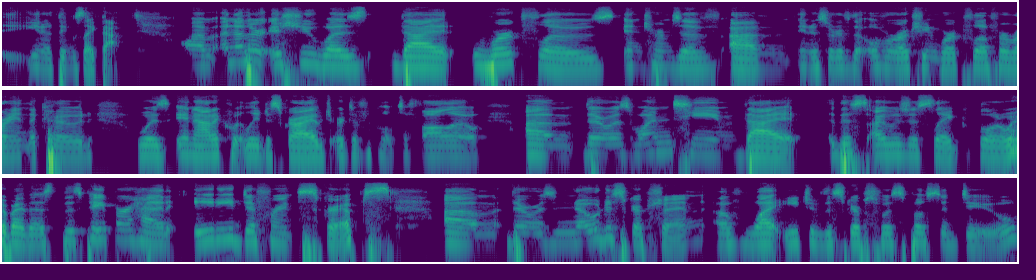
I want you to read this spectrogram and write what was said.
you know things like that. Um, another issue was that workflows in terms of um, you know sort of the overarching workflow for running the code was inadequately described or difficult to follow. Um, there was one team that this I was just like blown away by this. This paper had 80 different scripts. Um, there was no description of what each of the scripts was supposed to do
